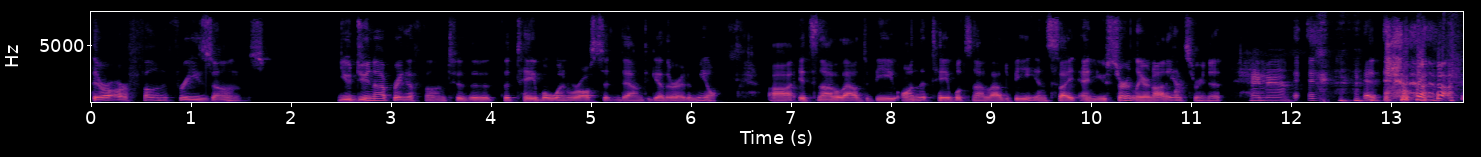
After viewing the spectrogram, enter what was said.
there are phone free zones. You do not bring a phone to the, the table when we're all sitting down together at a meal. Uh, it's not allowed to be on the table. It's not allowed to be in sight, and you certainly are not answering it. Amen. And, and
